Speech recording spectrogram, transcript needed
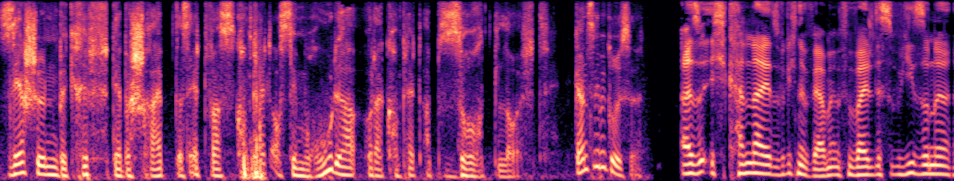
sehr schönen Begriff, der beschreibt, dass etwas komplett aus dem Ruder oder komplett absurd läuft. Ganz liebe Grüße. Also ich kann da jetzt wirklich eine Wärme empfinden, weil das wie so eine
